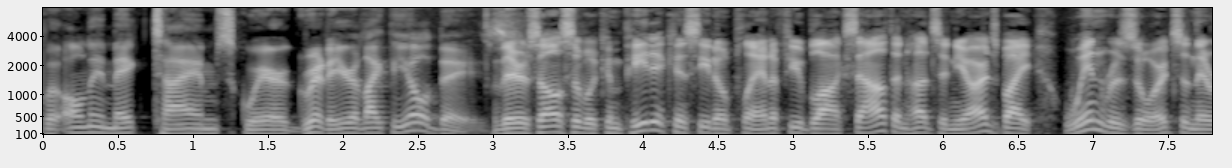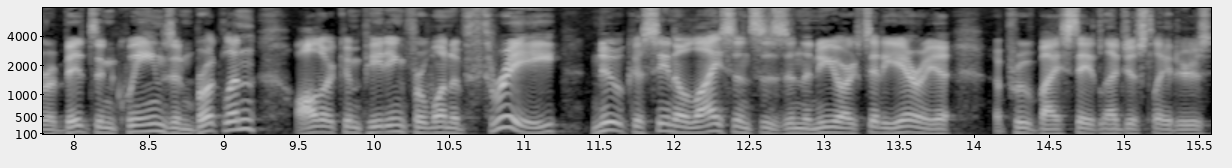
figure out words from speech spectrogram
will only make Times Square grittier like the old days. There's also a competing casino plan a few blocks south in Hudson Yards by Wynn Resorts, and there are bids in Queens and Brooklyn. All are competing for one of three new casino licenses in the New York City area approved by state legislators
